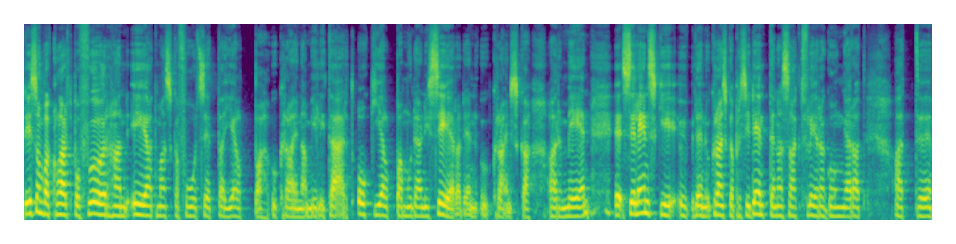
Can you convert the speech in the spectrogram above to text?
det som var klart på förhand är att man ska fortsätta hjälpa Ukraina militärt och hjälpa modernisera den ukrainska armén. Eh, Zelensky, eh, den ukrainska presidenten, har sagt flera gånger att, att eh,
